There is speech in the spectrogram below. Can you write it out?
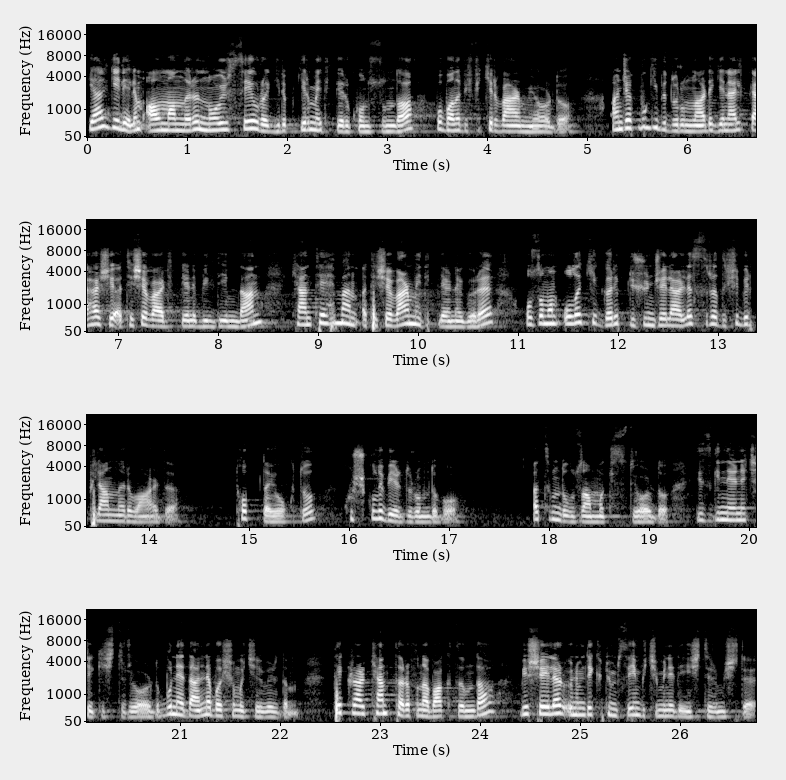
Gel gelelim Almanların Neusseur'a girip girmedikleri konusunda bu bana bir fikir vermiyordu. Ancak bu gibi durumlarda genellikle her şeyi ateşe verdiklerini bildiğimden, kenti hemen ateşe vermediklerine göre o zaman ola ki garip düşüncelerle sıra dışı bir planları vardı. Top da yoktu, kuşkulu bir durumdu bu. Atım da uzanmak istiyordu. Dizginlerini çekiştiriyordu. Bu nedenle başımı çevirdim. Tekrar kent tarafına baktığımda bir şeyler önümdeki tümseyin biçimini değiştirmişti.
